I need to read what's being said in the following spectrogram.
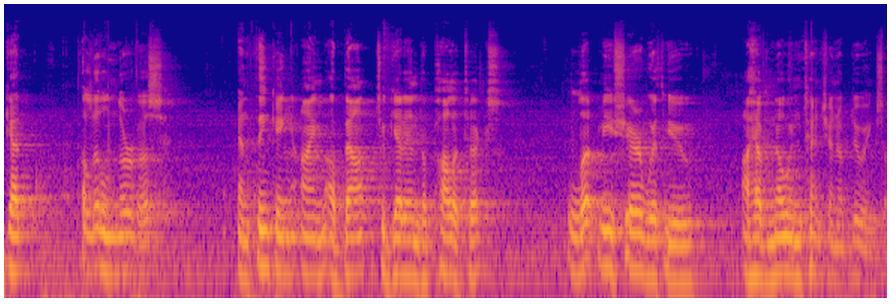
get a little nervous and thinking I'm about to get into politics, let me share with you I have no intention of doing so.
